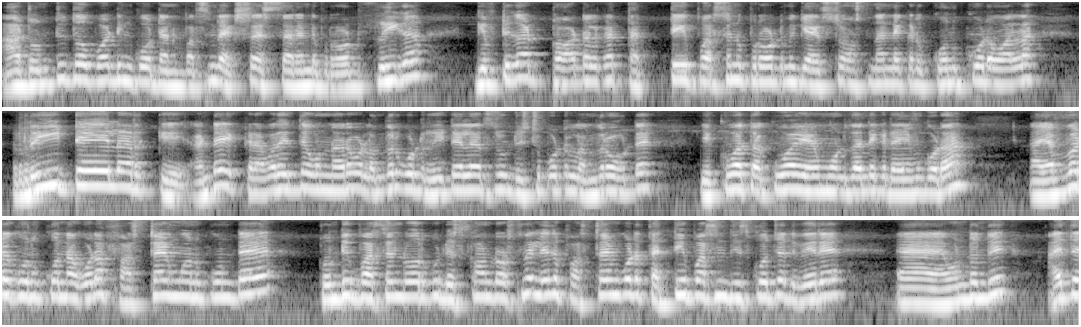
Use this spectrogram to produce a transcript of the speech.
ఆ ట్వంటీతో పాటు ఇంకో టెన్ పర్సెంట్ ఎక్స్ట్రా ఇస్తారండి ప్రోడక్ట్ ఫ్రీగా గిఫ్ట్గా టోటల్గా థర్టీ పర్సెంట్ ప్రోడక్ట్ మీకు ఎక్స్ట్రా వస్తుందండి. ఇక్కడ కొనుక్కోవడం వల్ల రీటైలర్కి అంటే ఇక్కడ ఎవరైతే ఉన్నారో వాళ్ళందరూ కూడా రీటైలర్స్ డిస్ట్రిబ్యూటర్లు అందరూ ఒకటే. ఎక్కువ తక్కువ ఏమి ఉండదండి ఇక్కడ ఏమి కూడా. ఎవరు కొనుక్కున్నా కూడా ఫస్ట్ టైం కొనుక్కుంటే ట్వంటీ పర్సెంట్ వరకు డిస్కౌంట్ వస్తుంది. లేదా ఫస్ట్ టైం కూడా థర్టీ పర్సెంట్ తీసుకోవచ్చు అది వేరే ఉంటుంది. అయితే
